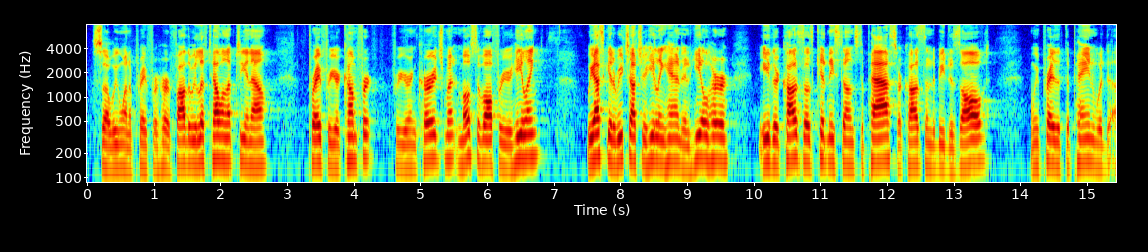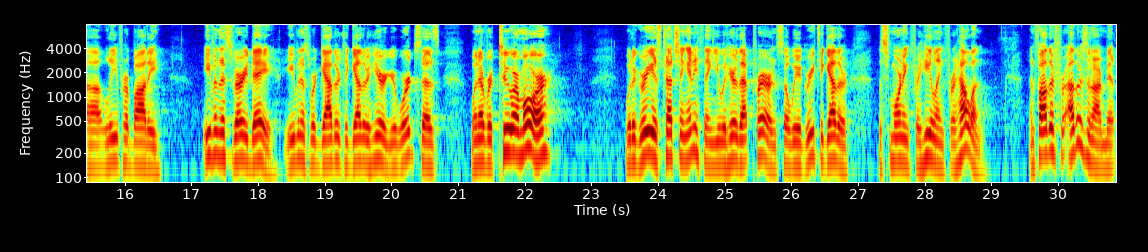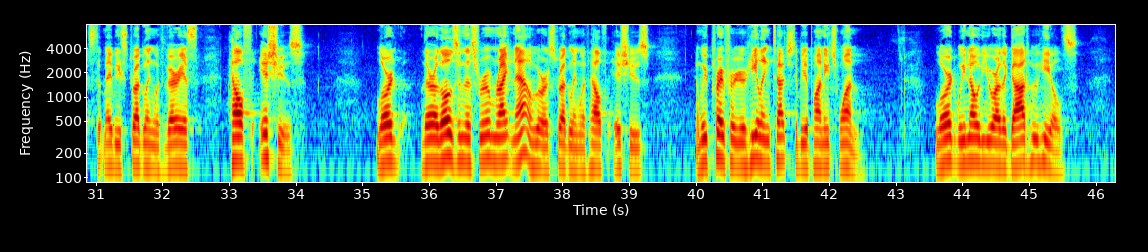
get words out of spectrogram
So we want to pray for her. Father, we lift Helen up to you now. Pray for your comfort, for your encouragement, most of all for your healing. We ask you to reach out your healing hand and heal her, either cause those kidney stones to pass or cause them to be dissolved. And we pray that the pain would uh, leave her body even this very day, even as we're gathered together here, your word says, whenever two or more would agree as touching anything, you would hear that prayer. And so we agree together this morning for healing for Helen. And Father, for others in our midst that may be struggling with various health issues. Lord, there are those in this room right now who are struggling with health issues, and we pray for your healing touch to be upon each one. Lord, we know you are the God who heals,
